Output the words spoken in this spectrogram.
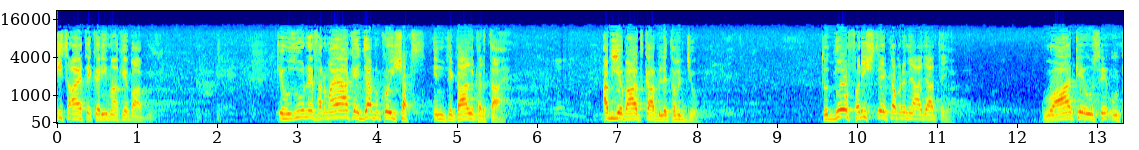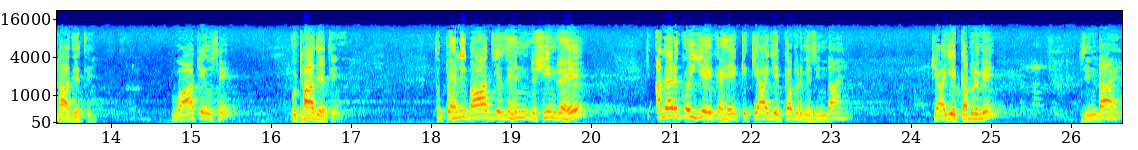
इस आयत करीमा के बाब में कि हुजूर ने फरमाया कि जब कोई शख्स इंतकाल करता है, अब यह बात काबिल तवज्जो। तो दो फरिश्ते कब्र में आ जाते हैं। वो आके उसे उठा देते हैं। वो आके उसे उठा देते हैं। तो पहली बात ये जहन नशीन रहे कि अगर कोई ये कहे कि क्या ये कब्र में ज़िंदा है? क्या ये कब्र में ज़िंदा है?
